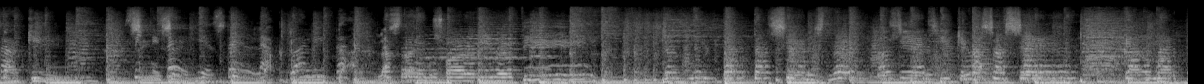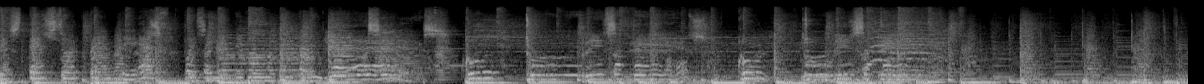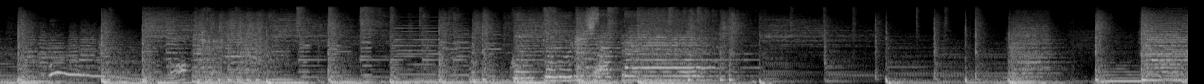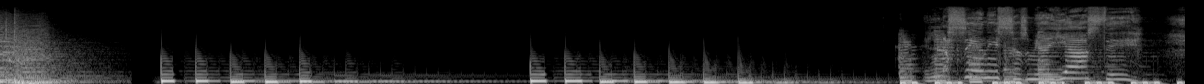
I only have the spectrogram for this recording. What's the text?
está aquí. Cine y series de la actualidad las traemos para divertir. Ya no importa si eres nerd o si eres y qué vas a hacer. Cada martes te sorprenderás, pues gente como tú también. Así es. Culturízate, vamos. Culturízate. Me hallaste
